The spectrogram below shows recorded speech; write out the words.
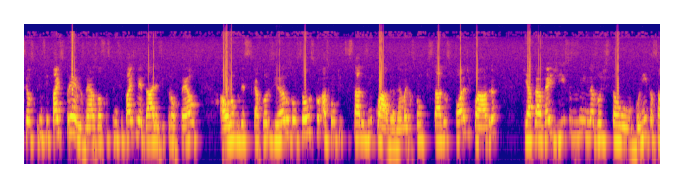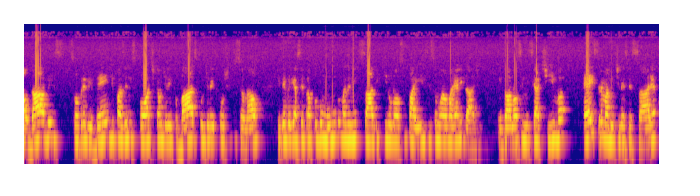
seus principais prêmios, né? As nossas principais medalhas e troféus ao longo desses 14 anos não são as conquistadas em quadra, né? Mas as conquistadas fora de quadra, que através disso as meninas hoje estão bonitas, saudáveis, sobrevivendo e fazendo esporte, que é um direito básico, um direito constitucional, que deveria ser para todo mundo, mas a gente sabe que no nosso país isso não é uma realidade. Então a nossa iniciativa é extremamente necessária,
